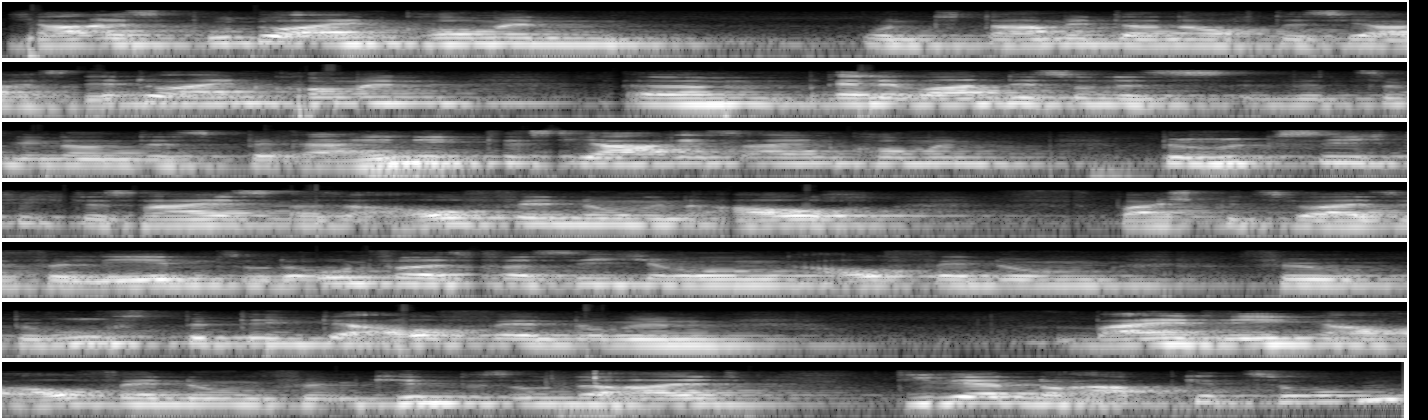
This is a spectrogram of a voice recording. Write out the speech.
Jahresbruttoeinkommen und damit dann auch das Jahresnettoeinkommen ähm, relevant ist und es wird sogenanntes bereinigtes Jahreseinkommen berücksichtigt. Das heißt also Aufwendungen auch beispielsweise für Lebens- oder Unfallversicherung, Aufwendungen für berufsbedingte Aufwendungen, meinetwegen auch Aufwendungen für den Kindesunterhalt, die werden noch abgezogen.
